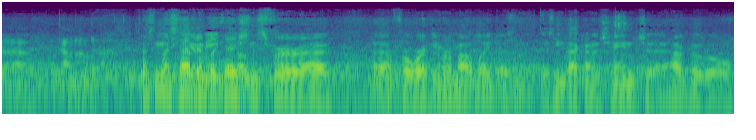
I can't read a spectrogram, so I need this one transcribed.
uh, down under. Doesn't this have implications for uh, uh, for working remotely? Doesn't isn't that going to change uh, how Google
